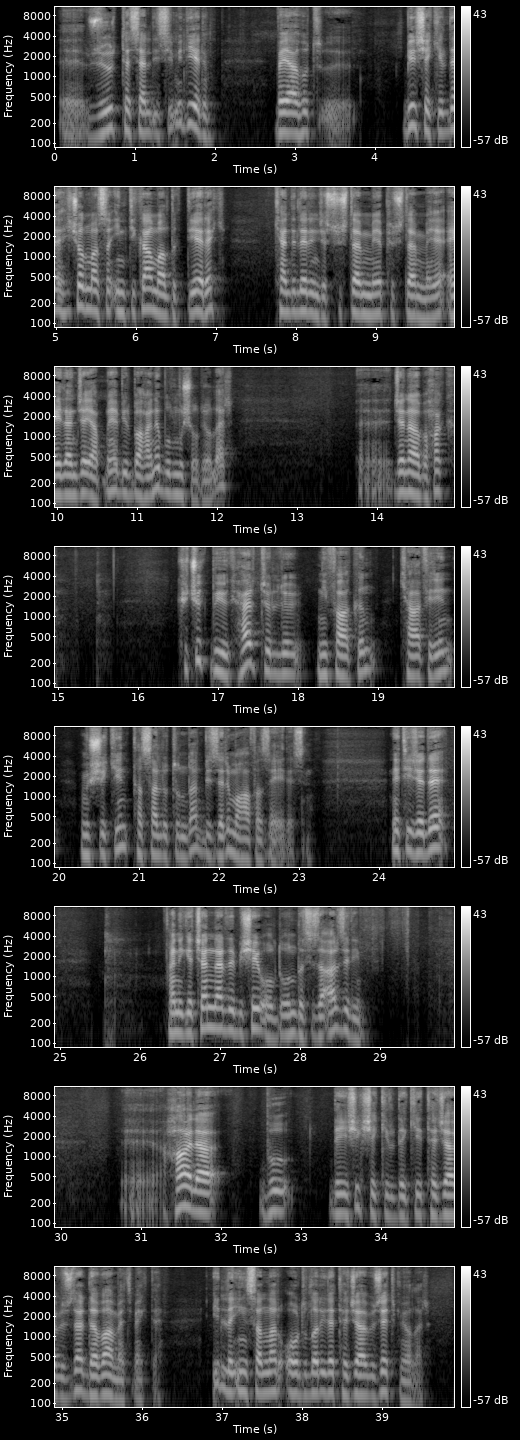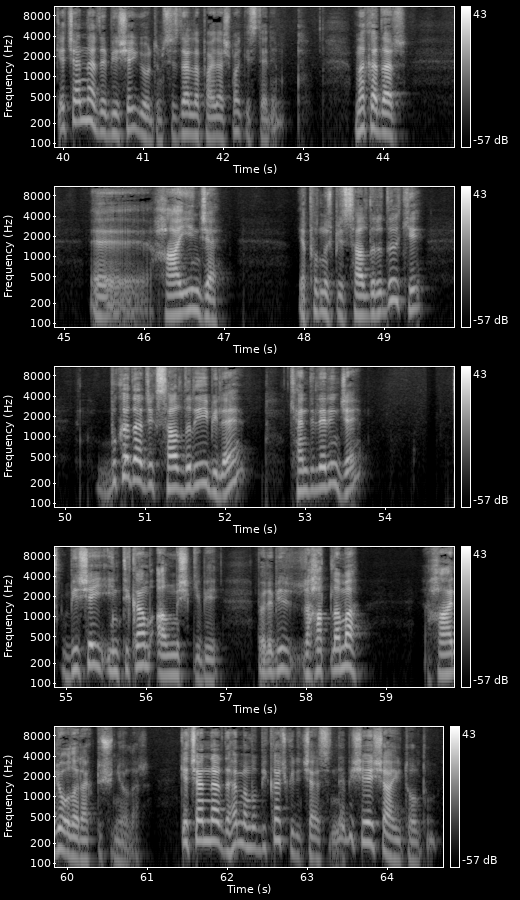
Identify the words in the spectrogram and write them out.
e, züğürt tesellisi mi diyelim veyahut e, bir şekilde hiç olmazsa intikam aldık diyerek kendilerince süslenmeye, püslenmeye, eğlence yapmaya bir bahane bulmuş oluyorlar. Ee, Cenab-ı Hak küçük büyük her türlü nifakın, kafirin, müşrikin tasallutundan bizleri muhafaza eylesin. Neticede hani geçenlerde bir şey oldu onu da size arz edeyim. Ee, hala bu değişik şekildeki tecavüzler devam etmekte. İlle insanlar ordularıyla tecavüz etmiyorlar. Geçenlerde bir şey gördüm sizlerle paylaşmak istedim. Ne kadar e, haince yapılmış bir saldırıdır ki bu kadarcık saldırıyı bile kendilerince bir şey intikam almış gibi böyle bir rahatlama hali olarak düşünüyorlar. Geçenlerde hemen bu birkaç gün içerisinde bir şeye şahit oldum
